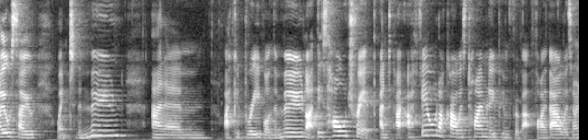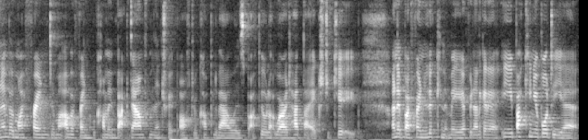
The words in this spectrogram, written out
I also went to the moon and um, I could breathe on the moon, like this whole trip. And I, I, feel like I was time looping for about five hours. I remember my friend and my other friend were coming back down from their trip after a couple of hours, but I feel like where I'd had that extra cube. I remember my friend looking at me every now and again, Are you back in your body yet?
